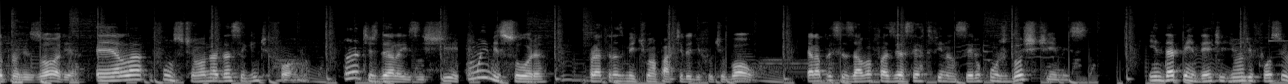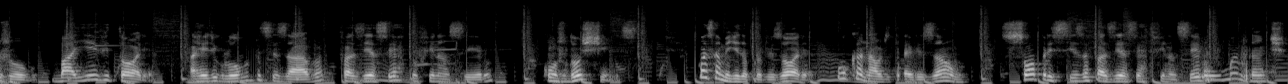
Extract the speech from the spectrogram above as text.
Medida provisória, ela funciona da seguinte forma. Antes dela existir, uma emissora para transmitir uma partida de futebol, ela precisava fazer acerto financeiro com os dois times, independente de onde fosse o jogo. Bahia e Vitória. A Rede Globo precisava fazer acerto financeiro com os dois times. Com essa medida provisória, o canal de televisão só precisa fazer acerto financeiro com o mandante,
